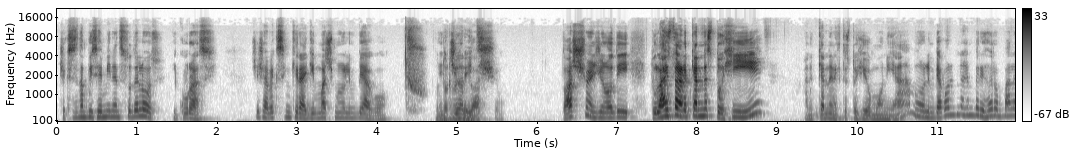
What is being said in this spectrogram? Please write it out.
και ξέρεις να πεις έμεινε στο τέλος, η κουράση. Και είχε παίξει κυριακή μάτσο με τον Ολυμπιακό. ο Εν γίνον το Τορναρίτσι. άσχημο. Το άσχημο είναι γίνον ότι τουλάχιστον αν έπιανε στο χ, αν έπιανε χτες το χ Ομόνοια, με τον Ολυμπιακό να έχει περιθώριο πάλι.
